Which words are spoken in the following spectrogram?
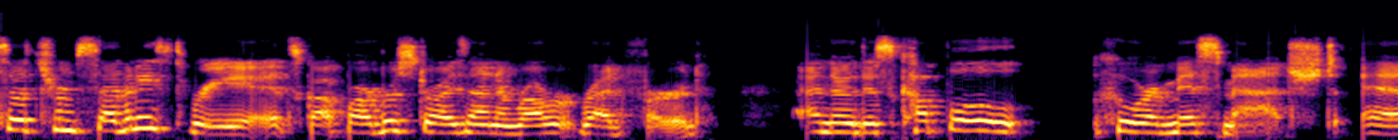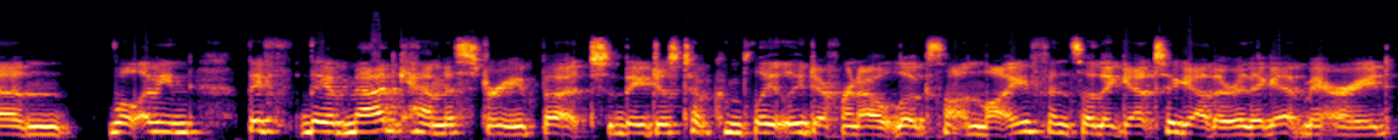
So it's from 73. It's got Barbra Streisand and Robert Redford. And they're this couple who are mismatched and well i mean they they have mad chemistry but they just have completely different outlooks on life and so they get together they get married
